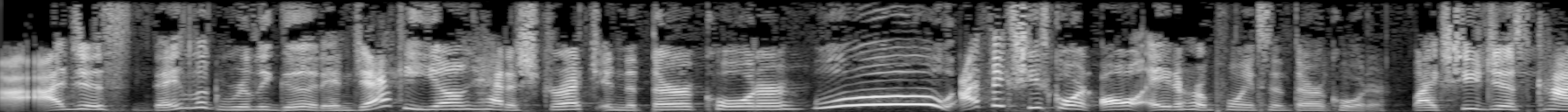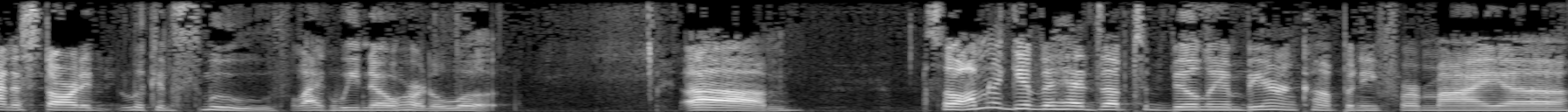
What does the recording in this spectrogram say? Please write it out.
I just, they look really good. And Jackie Young had a stretch in the third quarter. Woo! I think she scored all eight of her points in third quarter. Like she just kind of started looking smooth, like we know her to look. Um, so I'm to give a heads up to Bill Laimbeer and Company for my, uh,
